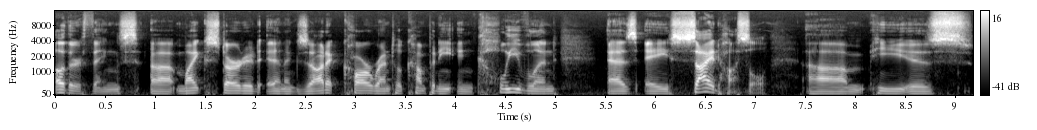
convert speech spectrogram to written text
other things, uh, Mike started an exotic car rental company in Cleveland as a side hustle. Um, he is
